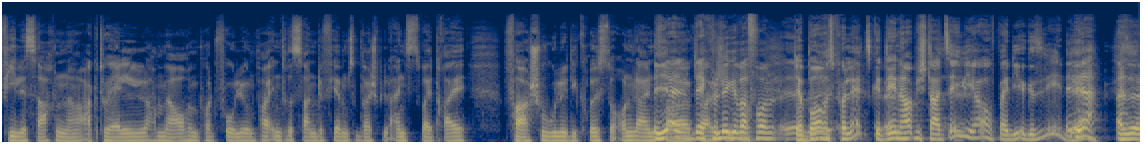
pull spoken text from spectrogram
viele Sachen. Ne. Aktuell haben wir auch im Portfolio ein paar interessante Firmen, zum Beispiel 123 Fahrschule, die größte online Ja, der Kollege war von. äh, Der Boris Poletzke, den habe ich tatsächlich auch bei dir gesehen. Ja, also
